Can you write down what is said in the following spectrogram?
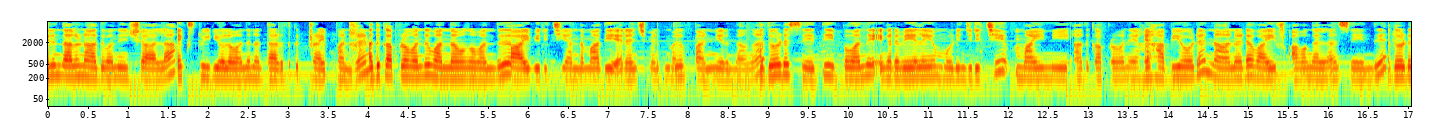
இருந்தாலும் நான் அது வந்து இன்ஷால்லா நெக்ஸ்ட் வீடியோவில் வந்து நான் தரத்துக்கு ட்ரை பண்ணுறேன் அதுக்கப்புறம் வந்து வந்தவங்க வந்து காய் விரிச்சு அந்த மாதிரி அரேஞ்ச்மெண்ட் வந்து பண்ணியிருந்தாங்க. அதோட சேர்த்து இப்போ வந்து எங்களோட வேலையும் முடிஞ்சிடுச்சு. மைனி அதுக்கப்புறம் வந்து என் ஹபியோட நானோட ஒய்ஃப் அவங்க எல்லாம் சேர்ந்து அதோட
